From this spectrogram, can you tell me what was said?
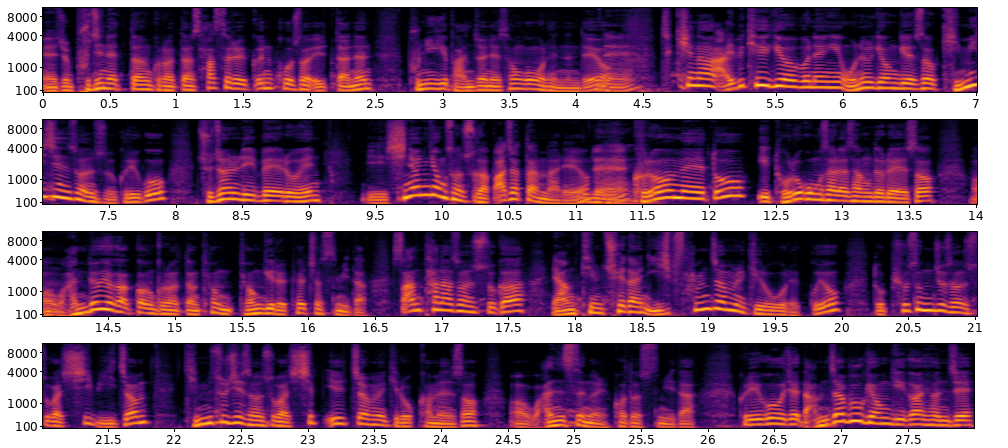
예, 좀 부진했던 그런 어떤 사슬을 끊고서 일단은 분위기 반전에 성공을 했는데요. 네. 특히나 IBK 기업은행이 오늘 경기에서 김희진 선수 그리고 주전 리베로인 이 신현경 선수가 빠졌단 말이에요. 네. 그럼에도 이 도로공사를 상대로 해서 어, 음. 완벽에 가까운 그런 어떤 경, 기를 펼쳤습니다. 산타나 선수가 양팀 최단 23점을 기록을 했고요. 또 표승주 선수가 12점, 김수지 선수가 11점을 기록하면서 어, 완승을 거뒀습니다. 그리고 이제 남자부 경기가 현재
